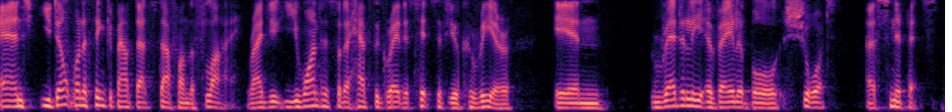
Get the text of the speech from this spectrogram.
And you don't want to think about that stuff on the fly, right? You, you want to sort of have the greatest hits of your career in readily available short uh, snippets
